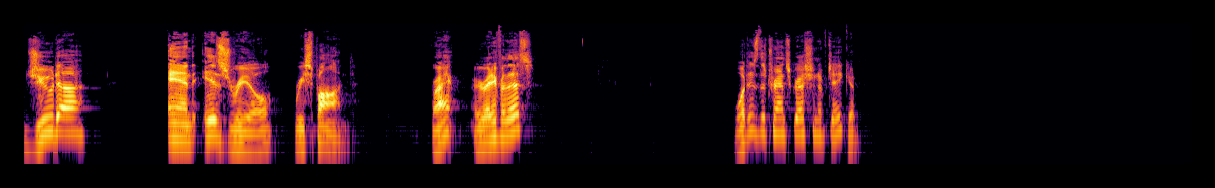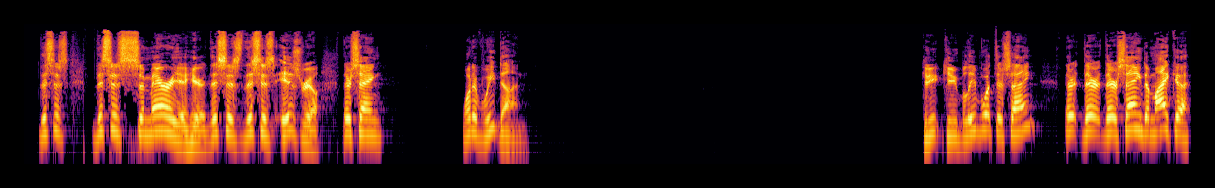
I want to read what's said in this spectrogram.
Judah and Israel respond, right? Are you ready for this? What is the transgression of Jacob? This is, this is Samaria here. This is, this is Israel. They're saying, What have we done? Can you, can you believe what they're saying? They're, they're, they're saying to Micah,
